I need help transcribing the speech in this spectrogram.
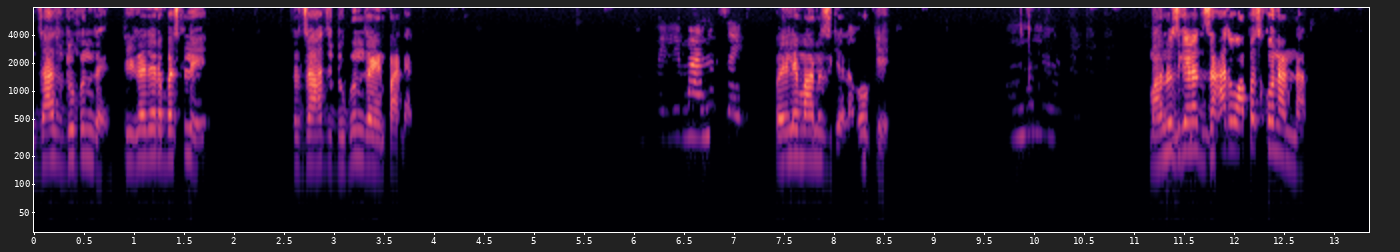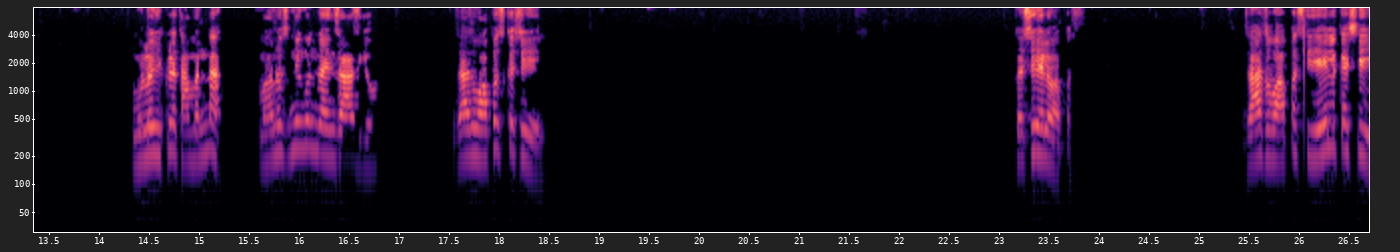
जहाज डुबून जाईल. तिघं जर बसले तर जहाज डुबून जाईल पाण्यात. पहिले माणूस जाईल. पहिले माणूस गेला. ओके. मग मुलं जातील माणूस गेला तर जहाज वापस कोण आणणार? मुलं इकडे थांबन ना. माणूस निघून जाईल जहाज घेऊन. जहाज वापस कशी येईल? कशी येईल वापस? जहाज वापस येईल कशी?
